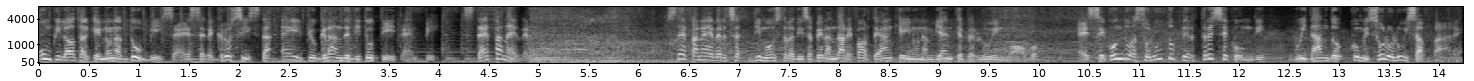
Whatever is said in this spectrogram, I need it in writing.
Un pilota che non ha dubbi se essere crossista è il più grande di tutti i tempi, Stefan Evers. Stefan Evers dimostra di saper andare forte anche in un ambiente per lui nuovo. È secondo assoluto per tre secondi, guidando come solo lui sa fare.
